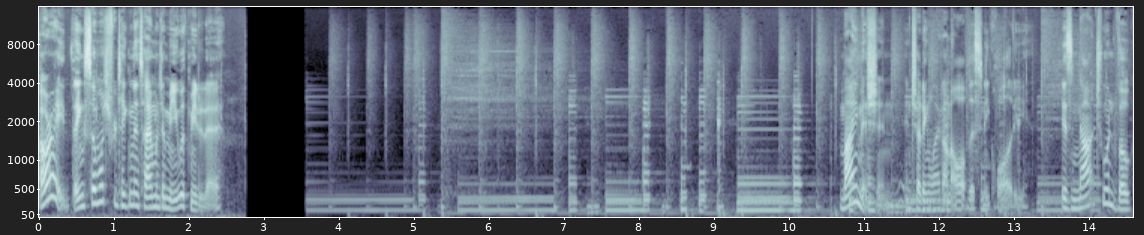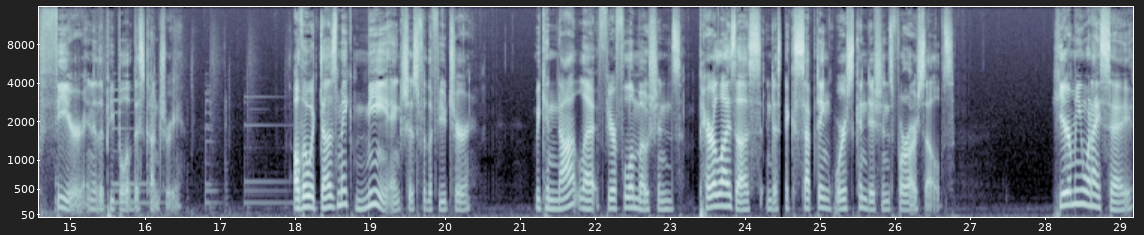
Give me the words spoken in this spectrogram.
All right, thanks so much for taking the time to meet with me today. My mission in shedding light on all of this inequality is not to invoke fear into the people of this country. Although it does make me anxious for the future, we cannot let fearful emotions paralyze us into accepting worse conditions for ourselves. Hear me when I say,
